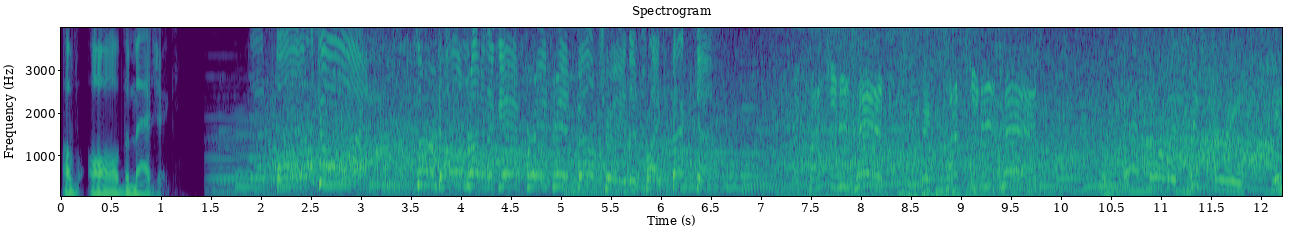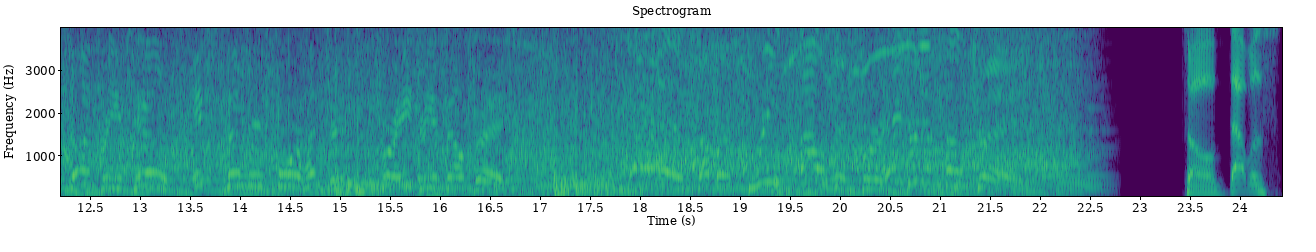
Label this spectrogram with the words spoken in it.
of all the magic. That ball is gone. Third home run of the game for Adrian Beltre, the trifecta. They're touching his head. They're touching his head. That ball is history. It's on Greene's Hill. It's number 400 for Adrian Beltre. There it is, number 3,000 for Adrian Beltre. So that was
